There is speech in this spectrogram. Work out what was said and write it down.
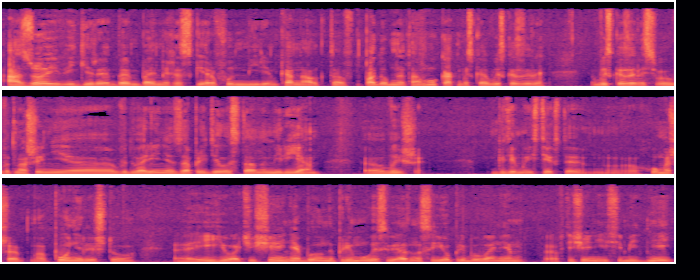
А Зои Вигерет Баймихаскер Фун Мирим канал, подобно тому, как мы высказали высказались в отношении э, выдворения за пределы стана Мирьям э, выше, где мы из текста э, Хумыша поняли, что ее очищение было напрямую связано с ее пребыванием в течение семи дней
